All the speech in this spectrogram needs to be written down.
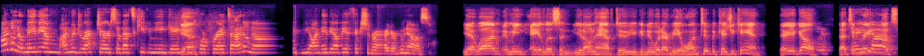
I don't know. Maybe I'm I'm a director, so that's keeping me engaged Yeah. in corporates. I don't know. You know, Maybe I'll be a fiction writer. Who knows? Yeah, well, I'm, I mean, hey, listen, you don't have to. You can do whatever you want to because you can. There you go. That's There a great. That's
